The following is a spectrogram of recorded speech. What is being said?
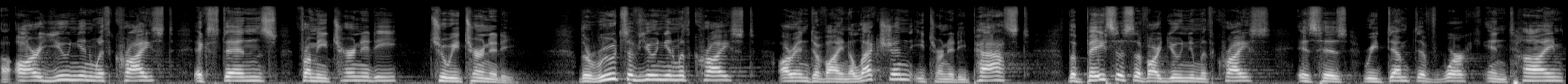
Uh, our union with Christ extends from eternity to eternity. The roots of union with Christ are in divine election, eternity past. The basis of our union with Christ is his redemptive work in time,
